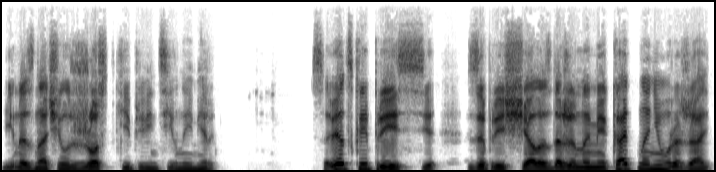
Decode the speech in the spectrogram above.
и назначил жесткие превентивные меры. Советской прессе запрещалось даже намекать на неурожай,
